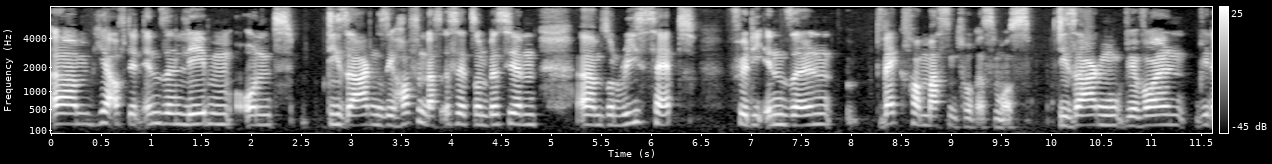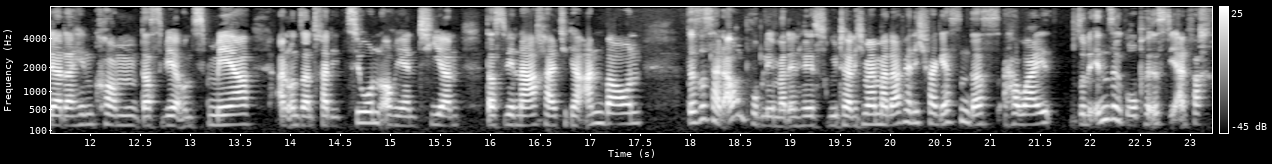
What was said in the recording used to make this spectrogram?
ähm, hier auf den Inseln leben und die sagen, sie hoffen, das ist jetzt so ein bisschen ähm, so ein Reset für die Inseln, weg vom Massentourismus. Die sagen, wir wollen wieder dahin kommen, dass wir uns mehr an unseren Traditionen orientieren, dass wir nachhaltiger anbauen. Das ist halt auch ein Problem bei den Hilfsgütern. Ich meine, man darf ja nicht vergessen, dass Hawaii so eine Inselgruppe ist, die einfach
